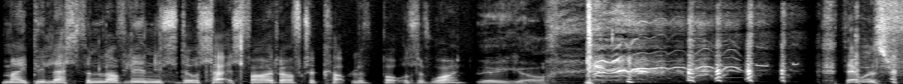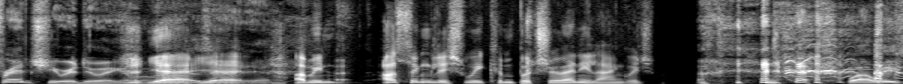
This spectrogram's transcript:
maybe less than lovely, and you're still satisfied after a couple of bottles of wine. There you go. that was French you were doing. Yeah, is that yeah. I mean, us English, we can butcher any language. Well, we've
